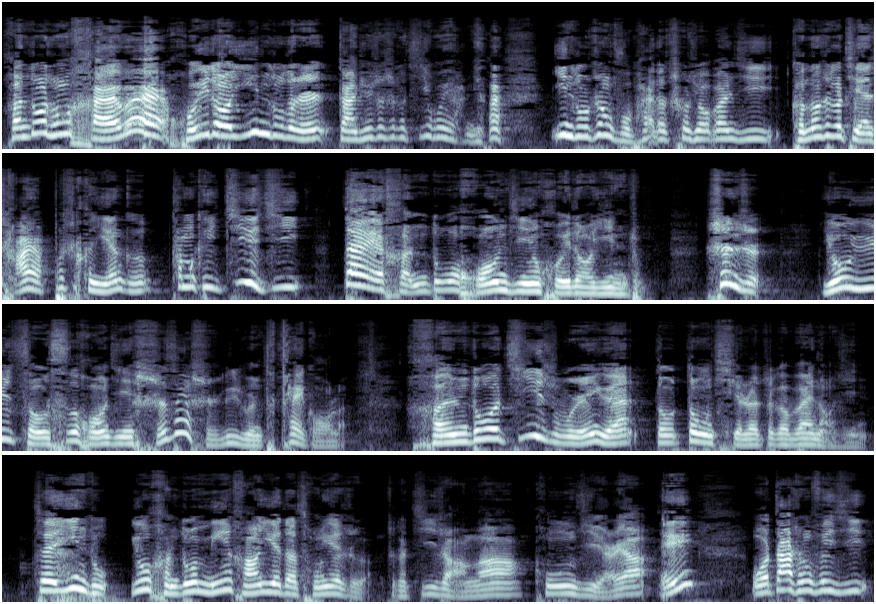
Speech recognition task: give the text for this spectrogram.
很多从海外回到印度的人感觉这是个机会啊！你看，印度政府派的撤侨班机，可能这个检查呀不是很严格，他们可以借机带很多黄金回到印度。甚至由于走私黄金实在是利润太高了，很多机组人员都动起了这个歪脑筋。在印度有很多民航业的从业者，这个机长啊、空姐呀，哎，我搭乘飞机。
